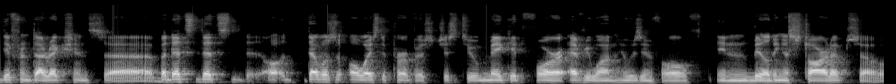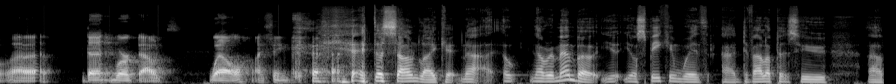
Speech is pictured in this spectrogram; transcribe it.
different directions. Uh, but that's that's that was always the purpose, just to make it for everyone who's involved in building a startup. So uh, that worked out well, I think. it does sound like it. Now, oh, now remember, you're speaking with uh, developers who uh,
